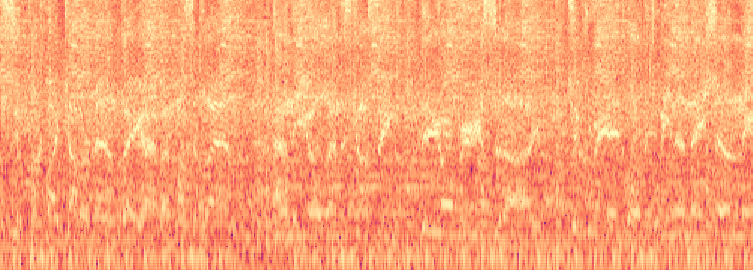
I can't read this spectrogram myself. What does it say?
not support by government They have a master plan. And the evil and disgusting The obvious to die To create war between a nation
